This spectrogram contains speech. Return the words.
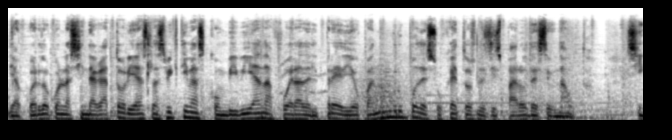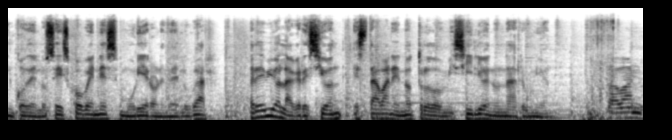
De acuerdo con las indagatorias, las víctimas convivían afuera del predio cuando un grupo de sujetos les disparó desde un auto. Cinco de los seis jóvenes murieron en el lugar. Previo a la agresión, estaban en otro domicilio en una reunión. Estaban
